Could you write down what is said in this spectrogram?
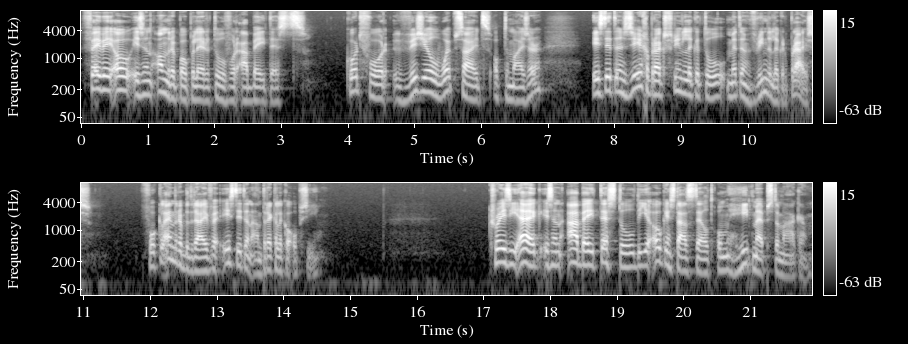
VWO is een andere populaire tool voor AB-tests. Kort voor Visual Website Optimizer is dit een zeer gebruiksvriendelijke tool met een vriendelijker prijs. Voor kleinere bedrijven is dit een aantrekkelijke optie. Crazy Egg is een AB-testtool die je ook in staat stelt om heatmaps te maken.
